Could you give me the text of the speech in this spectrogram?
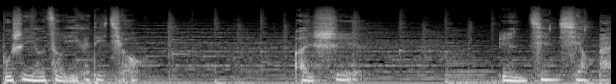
不是游走一个地球，而是人间相伴。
